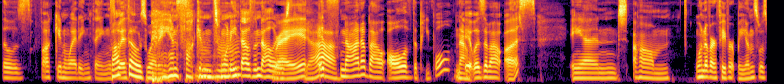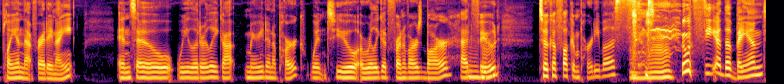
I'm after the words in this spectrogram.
those fucking wedding things. Fuck those Paying weddings. fucking twenty thousand dollars. Right. Yeah. It's not about all of the people. No. It was about us. And um, one of our favorite bands was playing that Friday night. And so we literally got married in a park, went to a really good friend of ours bar, had Mm-hmm. food, took a fucking party bus to see the band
